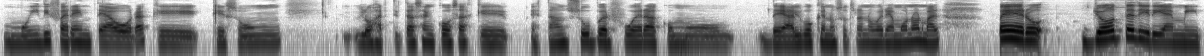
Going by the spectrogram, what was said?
muy diferente ahora, que, que son los artistas en cosas que están súper fuera como de algo que nosotros no veríamos normal. Pero yo te diría en mi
